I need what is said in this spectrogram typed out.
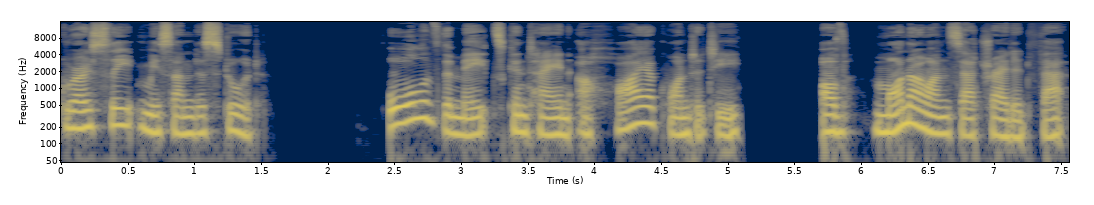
grossly misunderstood. All of the meats contain a higher quantity of monounsaturated fat,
